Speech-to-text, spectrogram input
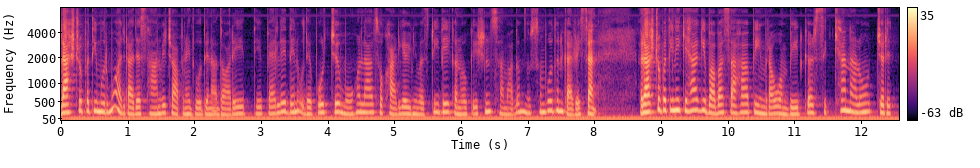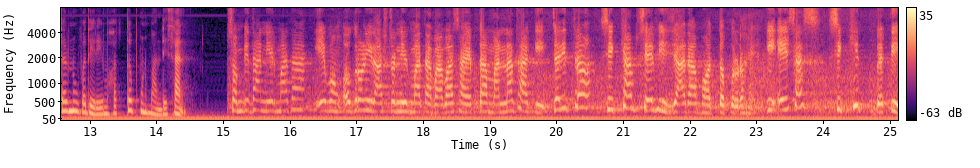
ਰਾਸ਼ਟਰਪਤੀ ਮੁਰਮੂ ਅੱਜ ਰਾਜਸਥਾਨ ਵਿੱਚ ਆਪਣੇ ਦੋ ਦਿਨਾਂ ਦੌਰੇ ਤੇ ਪਹਿਲੇ ਦਿਨ ਉਦੈਪੁਰ 'ਚ ਮੋਹਨ ਲਾਲ ਸੁਖਾੜੀਆ ਯੂਨੀਵਰਸਿਟੀ ਦੇ ਕਨਵੋਕੇਸ਼ਨ ਸਮਾਗਮ ਨੂੰ ਸੰਬੋਧਨ ਕਰ ਰਹੇ ਸਨ। ਰਾਸ਼ਟਰਪਤੀ ਨੇ ਕਿਹਾ ਕਿ ਬਾਬਾ ਸਾਹਿਬ ਭੀਮਰਾਓ ਅੰਬੇਡਕਰ ਸਿੱਖਿਆ ਨਾਲੋਂ ਚਰਿੱਤਰ ਨੂੰ ਵਧੇਰੇ ਮਹੱਤਵਪੂਰਨ ਮੰਨਦੇ ਸਨ संविधान निर्माता एवं अग्रणी राष्ट्र निर्माता बाबा साहेब का मानना था कि चरित्र शिक्षा से भी ज्यादा महत्वपूर्ण है कि ऐसा शिक्षित व्यक्ति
